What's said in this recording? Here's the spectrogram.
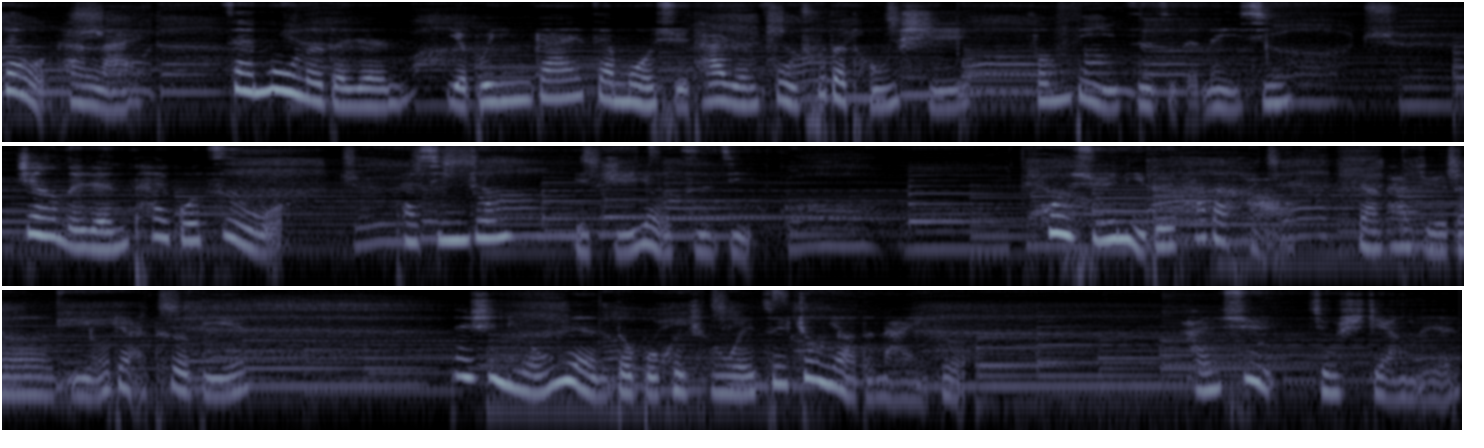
在我看来，再木讷的人也不应该在默许他人付出的同时封闭自己的内心。这样的人太过自我，他心中也只有自己。或许你对他的好让他觉得你有点特别，但是你永远都不会成为最重要的那一个。韩旭就是这样的人。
